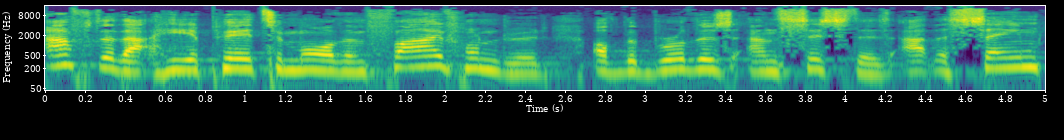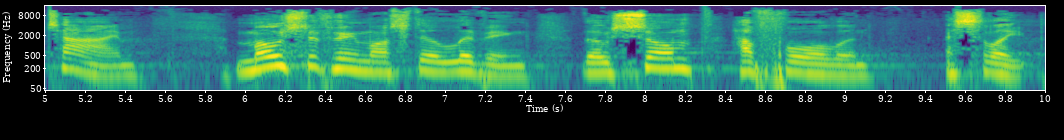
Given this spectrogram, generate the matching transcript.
After that, he appeared to more than 500 of the brothers and sisters at the same time, most of whom are still living, though some have fallen asleep.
